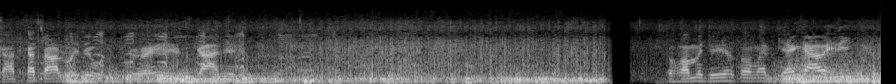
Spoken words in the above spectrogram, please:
કાટકા ચાલુ હોય જેવું ગાજે તો અમે જોઈએ તો અમારી ગેંગ આવે રહી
